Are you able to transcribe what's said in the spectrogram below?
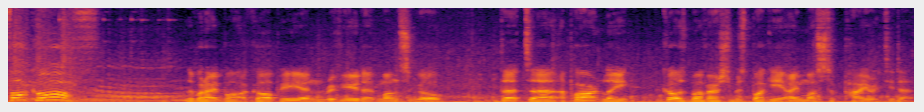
Fuck off! That when I bought a copy and reviewed it months ago, that uh, apparently, because my version was buggy, I must have pirated it.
